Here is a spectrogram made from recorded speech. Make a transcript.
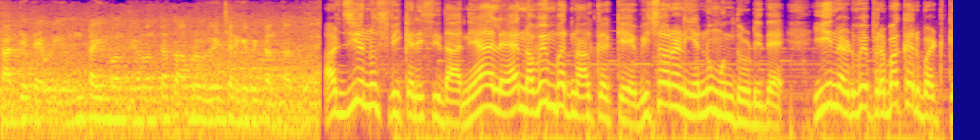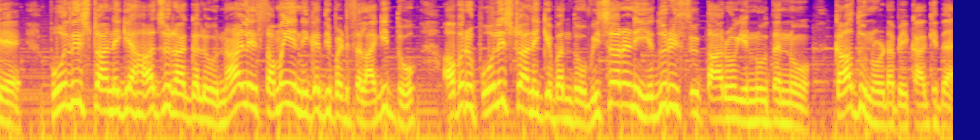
ಸಾಧ್ಯತೆ ಅವರಿಗೆ ಉಂಟಾ ಅಂತ ಹೇಳುವಂಥದ್ದು ಅವರ ವಿವೇಚನೆಗೆ ಬಿಟ್ಟಂತದ್ದು ಅರ್ಜಿಯನ್ನು ಸ್ವೀಕರಿಸಿದ ನ್ಯಾಯಾಲಯ ನವೆಂಬರ್ ನಾಲ್ಕಕ್ಕೆ ವಿಚಾರಣೆಯನ್ನು ಮುಂದೂಡಿದೆ. ಈ ನಡುವೆ ಪ್ರಭಾಕರ್ ಭಟ್ಗೆ ಪೊಲೀಸ್ ಠಾಣೆಗೆ ಹಾಜರಾಗಲು ನಾಳೆ ಸಮಯ ನಿಗದಿಪಡಿಸಲಾಗಿದ್ದು, ಅವರು ಪೊಲೀಸ್ ಠಾಣೆಗೆ ಬಂದು ವಿಚಾರಣೆ ಎದುರಿಸುತ್ತಾರೋ ಎನ್ನುವುದನ್ನು ಕಾದು ನೋಡಬೇಕಾಗಿದೆ.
